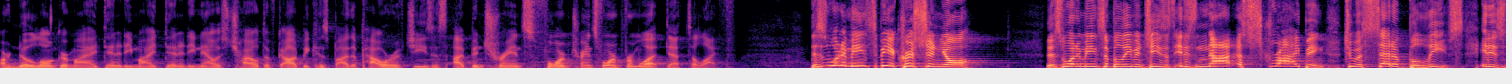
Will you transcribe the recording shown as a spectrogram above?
are no longer my identity. My identity now is child of God because by the power of Jesus, I've been transformed. Transformed from what? Death to life. This is what it means to be a Christian, y'all. This is what it means to believe in Jesus. It is not ascribing to a set of beliefs. It is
